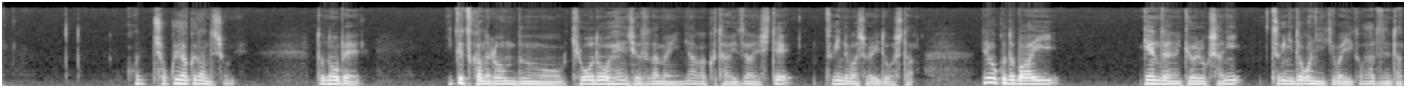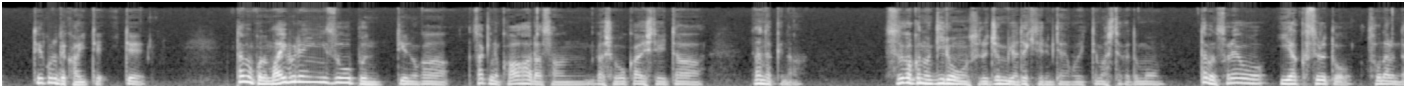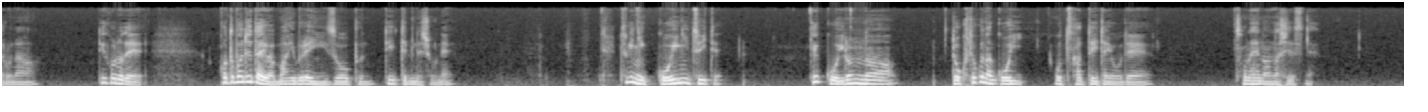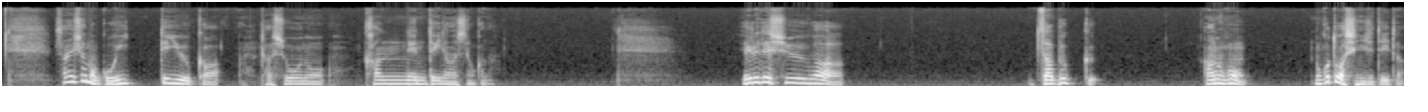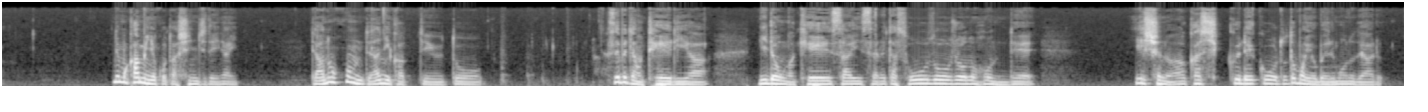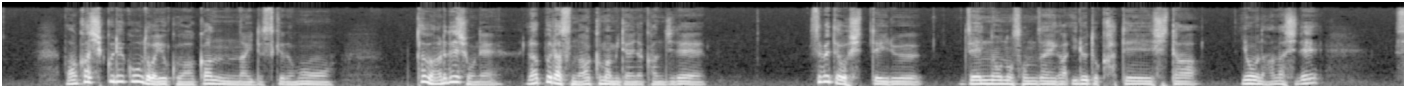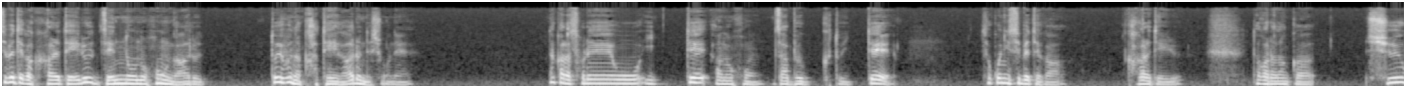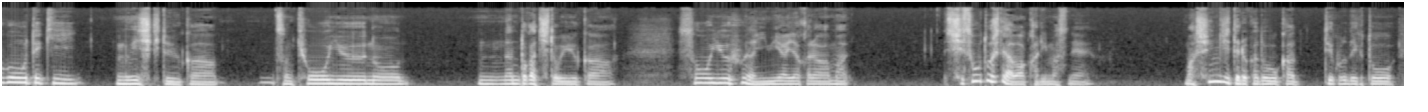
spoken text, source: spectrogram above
これ直訳なんでしょうね。と述べいくつかの論文を共同編集するために長く滞在して次の場所へ移動した。で多くの場合現在の協力者に次にどこに行けばいいかを尋ねたっていうことで書いていて多分この「マイブレイン・イズ・オープン」っていうのがさっきの川原さんが紹介していたなんだっけな数学の議論をする準備はできてるみたいなこと言ってましたけども多分それを意訳するとそうなるんだろうな。っていうことで言葉自体は「マイブレイン・イズ・オープン」って言ってるんでしょうね。次に語彙について。結構いろんな独特な語彙を使っていたようでその辺の話ですね。最初は語彙っていうか多少の関連的な話なのかな。エルデシュはザ・ブック。あの本のことは信じていた。でも神のことは信じていない。であの本って何かっていうと全ての定理や理論が掲載された想像上の本で一種のアカシックレコードとも呼べるものである。アカシックレコードがよくわかんないですけども多分あれでしょうね。ラプラスの悪魔みたいな感じで全てを知っている全能の存在がいると仮定したような話で全てが書かれている全能の本があるというふうな仮定があるんでしょうね。だからそれを言ってあの本「ザ・ブック」と言ってそこに全てが書かれているだからなんか集合的無意識というかその共有のなんとか値というかそういうふうな意味合いだからまあ思想としては分かりますね。まあ、信じてるかどうかっていうことでいくと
